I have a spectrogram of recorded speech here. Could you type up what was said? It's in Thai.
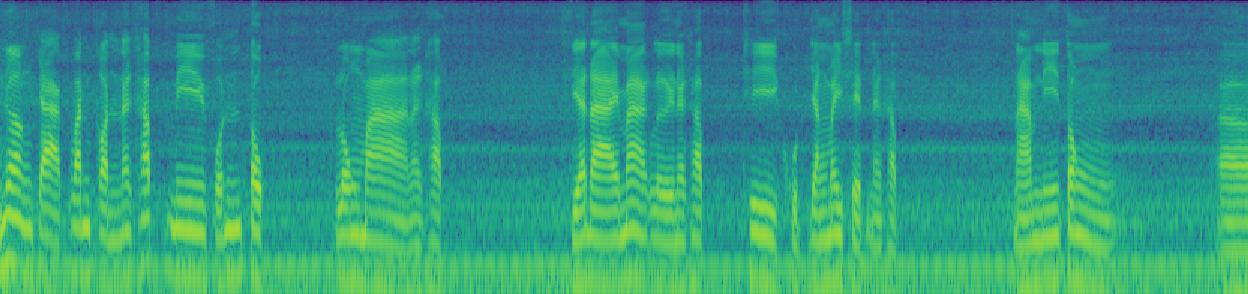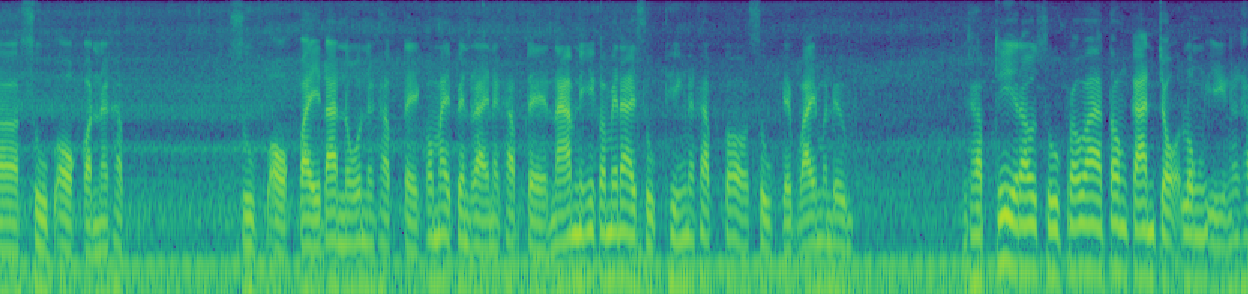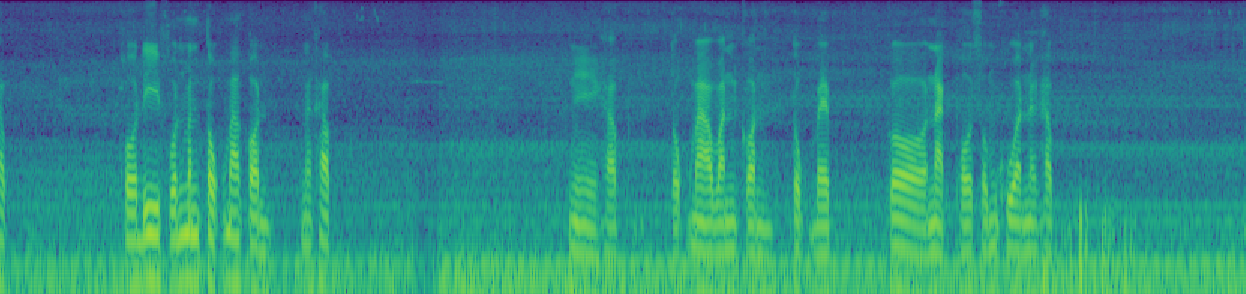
เนื่องจากวันก่อนนะครับ มีฝนตกลงมานะครับ เสียดายมากเลยนะครับ ที่ขุดยังไม่เสร็จนะครับ น้ำนี้ต้องออสูบออกก่อนนะครับ สูบออกไปด้านโน้นนะครับ แต่ก็ไม่เป็นไรนะครับ แต่น้ำนี้ก็ไม่ได้สูบทิ้งนะครับ ก็สูบเก็บไว้เหมือนเดิมนะครับที่เราสูบเพราะว่าต้องการเจาะลงอีกนะครับ พอดีฝนมันตกมาก่อนนะครับ นี่ครับ ตกมาวันก่อน ตกแบบก็หนักพอสมควรนะครับ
